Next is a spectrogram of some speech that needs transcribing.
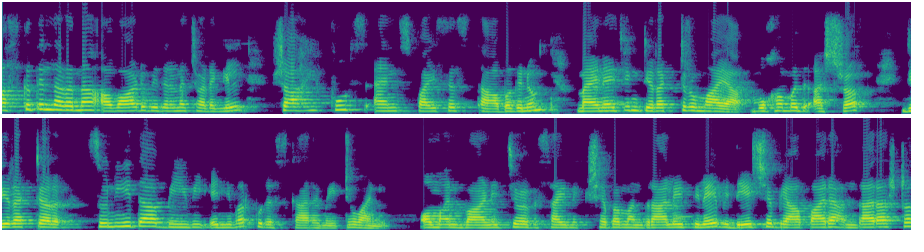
മസ്കത്തിൽ നടന്ന അവാർഡ് വിതരണ ചടങ്ങിൽ ഷാഹി ഫുഡ്സ് ആൻഡ് സ്പൈസസ് സ്ഥാപകനും മാനേജിംഗ് ഡയറക്ടറുമായ മുഹമ്മദ് അഷ്റഫ് ഡയറക്ടർ സുനീത ബി എന്നിവർ പുരസ്കാരം ഏറ്റുവാങ്ങി ഒമാൻ വാണിജ്യ വ്യവസായ നിക്ഷേപ മന്ത്രാലയത്തിലെ വിദേശ വ്യാപാര അന്താരാഷ്ട്ര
